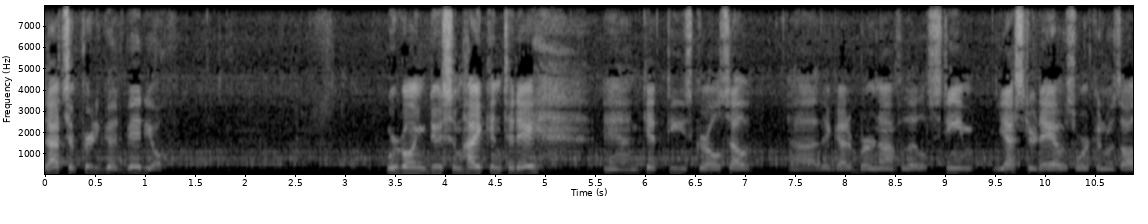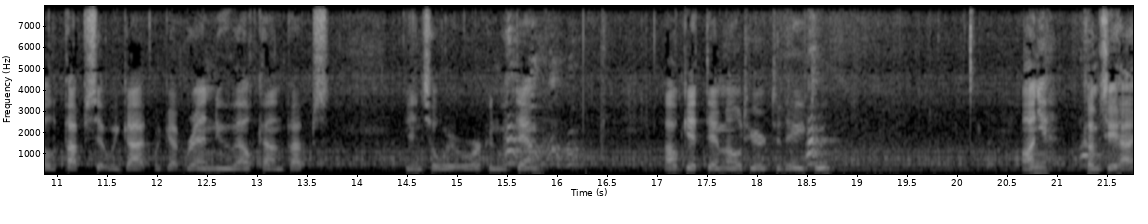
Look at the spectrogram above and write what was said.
that's a pretty good video. We're going to do some hiking today and get these girls out. Uh, they got to burn off a little steam. Yesterday I was working with all the pups that we got. We got brand new Elkhound pups and so we were working with them. I'll get them out here today too. Anya, come say hi.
